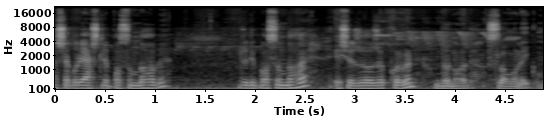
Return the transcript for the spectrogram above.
আশা করি আসলে পছন্দ হবে। যদি পছন্দ হয়, এসে যোগাযোগ করবেন। ধন্যবাদ। আসসালামু আলাইকুম।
